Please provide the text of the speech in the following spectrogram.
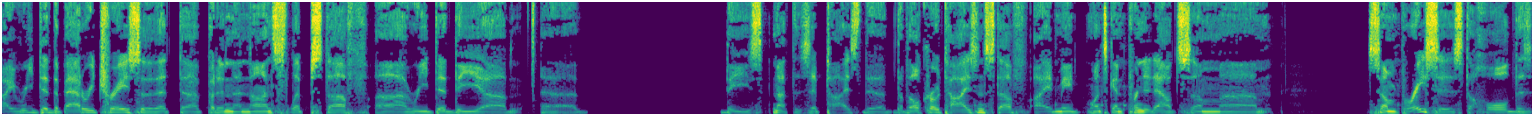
I redid the battery tray so that uh, put in the non-slip stuff. Uh, redid the um, uh, these not the zip ties, the the Velcro ties and stuff. I had made once again printed out some um, some braces to hold the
